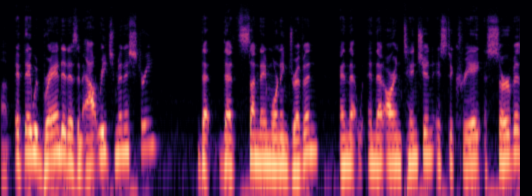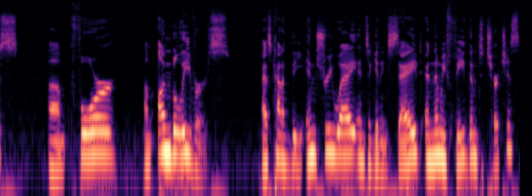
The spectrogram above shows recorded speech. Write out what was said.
Um, if they would brand it as an outreach ministry, that that's Sunday morning driven, and that and that our intention is to create a service um, for um, unbelievers as kind of the entryway into getting saved, and then we feed them to churches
